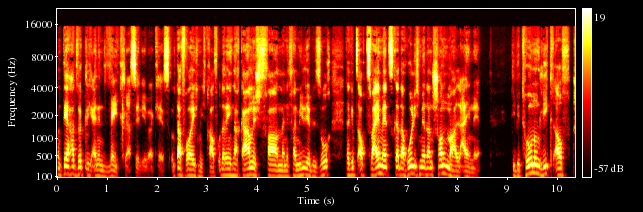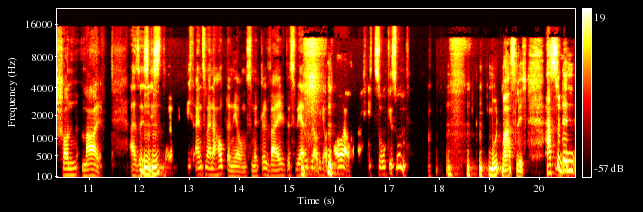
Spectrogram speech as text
und der hat wirklich einen Weltklasse-Leberkäse. Und da freue ich mich drauf. Oder wenn ich nach Garmisch fahre und meine Familie besuche, da gibt es auch zwei Metzger, da hole ich mir dann schon mal eine. Die Betonung liegt auf schon mal. Also es mhm. ist nicht eins meiner Haupternährungsmittel, weil das wäre, glaube ich, auf Dauer auch nicht so gesund. Mutmaßlich. Hast du denn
